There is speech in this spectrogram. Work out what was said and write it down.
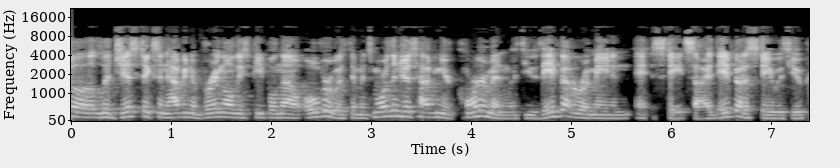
the logistics and having to bring all these people now over with them. It's more than just having your cornermen with you. They've got to remain in eh, stateside. They've got to stay with you.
